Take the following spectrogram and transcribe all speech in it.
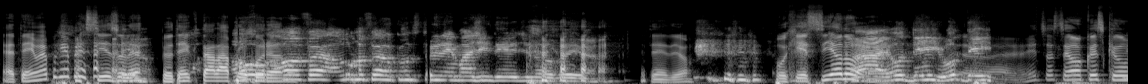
É, tem, é porque é preciso, né? Eu tenho que estar tá lá procurando. Ó, o Rafael, Rafael construindo a imagem dele de novo aí, ó. Entendeu? Porque se eu não. Ah, eu odeio, odeio. É, rede social é uma coisa que eu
